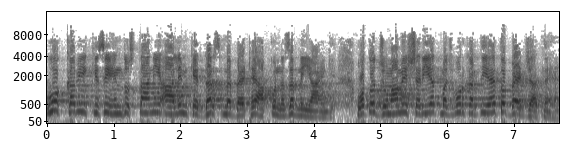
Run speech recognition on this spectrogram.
وہ کبھی کسی ہندوستانی عالم کے درس میں بیٹھے آپ کو نظر نہیں آئیں گے۔ وہ تو جمعہ میں شریعت مجبور کرتی ہے تو بیٹھ جاتے ہیں۔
